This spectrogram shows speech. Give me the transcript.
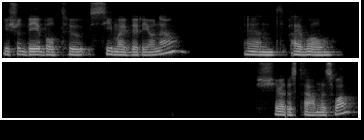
You should be able to see my video now, and I will share the sound as well.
